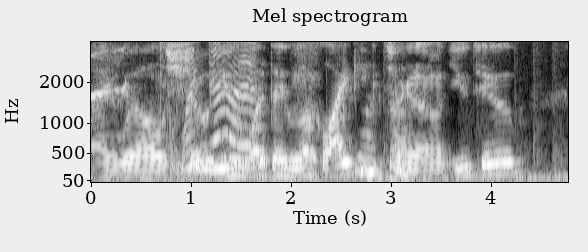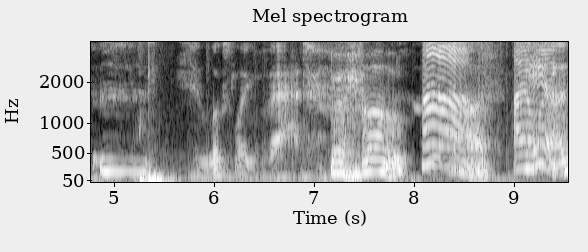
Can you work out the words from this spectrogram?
I will show you what they look like. You can check it out on YouTube. It looks like that. Oh, Ah, God. I don't And-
